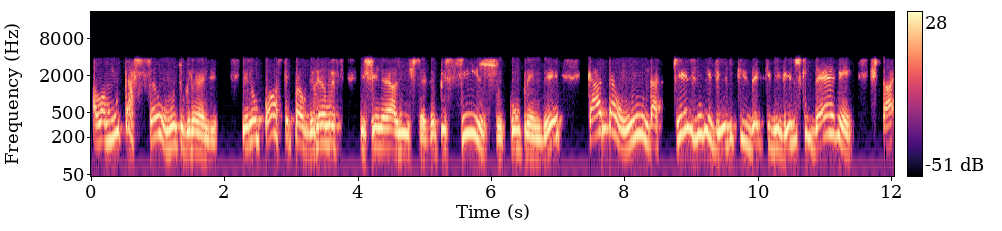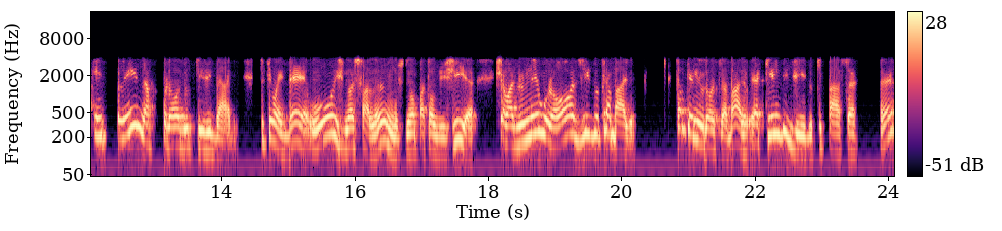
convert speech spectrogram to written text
há uma mutação muito grande. Eu não posso ter programas generalistas, eu preciso compreender cada um daqueles indivíduos que, que, indivíduos que devem estar em plena produtividade. Você tem uma ideia? Hoje nós falamos de uma patologia chamada neurose do trabalho. Sabe o que é neurose do trabalho? É aquele indivíduo que passa né,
